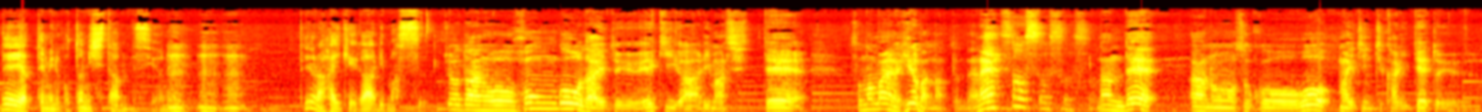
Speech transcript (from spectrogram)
でやってみることにしたんですようんね、うんっていうような背景があります。うんちょうどあの本郷台という駅がありましてその前が広場になったんだよね。そうそうそうそう。なんであのそこを、まあ、1日借りてという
